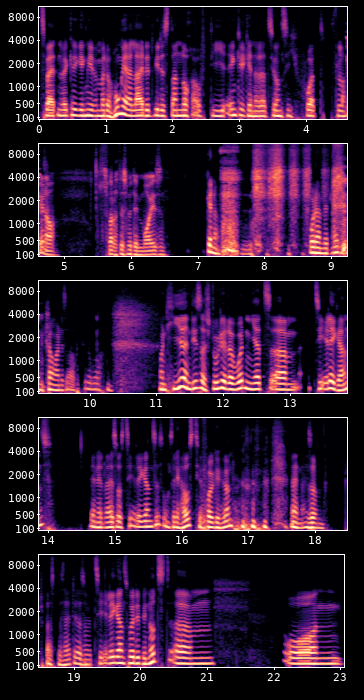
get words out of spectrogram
Zweiten Weltkrieg irgendwie, wenn man da Hunger erleidet, wie das dann noch auf die Enkelgeneration sich fortpflanzt. Genau. Das war doch das mit den Mäusen. Genau. Oder mit Menschen kann man das auch beobachten. Und hier in dieser Studie, da wurden jetzt ähm, C. elegans, wer nicht weiß, was C. elegans ist, unsere Haustierfolge hören. Nein, also Spaß beiseite. Also C. elegans wurde benutzt ähm, und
